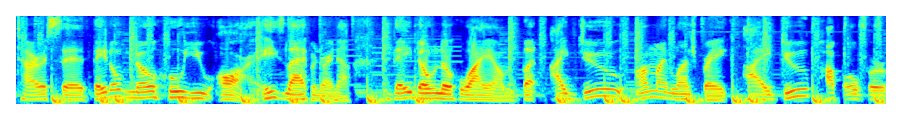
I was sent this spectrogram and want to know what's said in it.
Tyra said, they don't know who you are. He's laughing right now. They don't know who I am, but I do on my lunch break, I do pop over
